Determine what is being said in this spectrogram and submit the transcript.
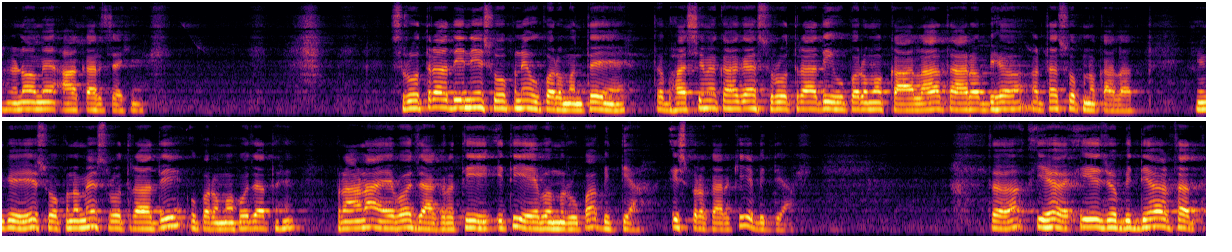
ण में आकार चाहिए। श्रोत्रादीनी स्वप्ने उपरमंते तो भाष्य में कहा गया श्रोत्रादि उपरम कालात आरभ्य, अर्थात स्वप्न कालात। क्योंकि स्वप्न में श्रोत्रादि उपरम हो जाते हैं। प्राणा एवं जागृति इति एवं रूपा विद्या। इस प्रकार की ये विद्या। तो यह, ये जो विद्या अर्थात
